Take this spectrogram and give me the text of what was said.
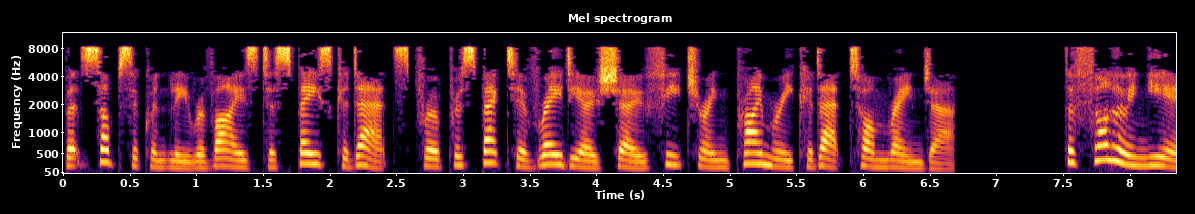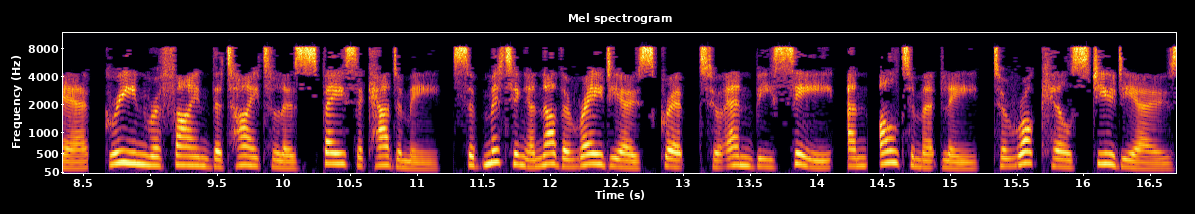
but subsequently revised to Space Cadets for a prospective radio show featuring primary cadet Tom Ranger. The following year, Green refined the title as Space Academy, submitting another radio script to NBC, and, ultimately, to Rockhill Studios,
